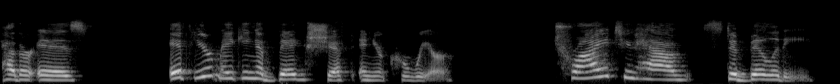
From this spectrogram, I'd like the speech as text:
Heather, is if you're making a big shift in your career, try to have stability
